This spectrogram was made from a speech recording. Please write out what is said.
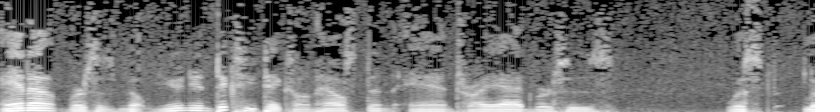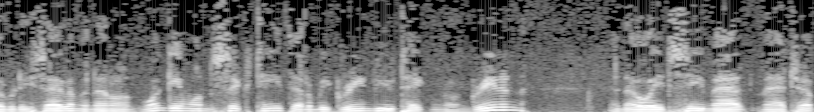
Anna versus Milton Union. Dixie takes on Houston, and Triad versus West Liberty Salem. And then on one game on the 16th, that'll be Greeneview taking on Greenon, an OHC mat, matchup.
